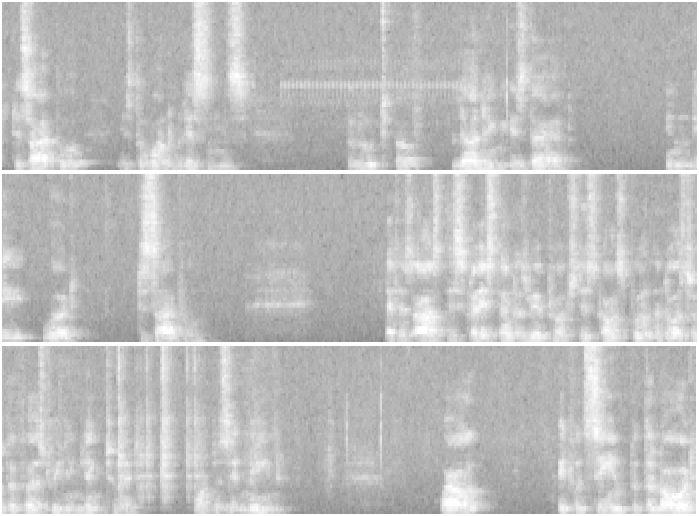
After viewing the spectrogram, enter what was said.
The disciple is the one who listens. The root of learning is there in the word disciple. Let us ask this grace then as we approach this gospel and also the first reading linked to it. What does it mean? Well, it would seem that the Lord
